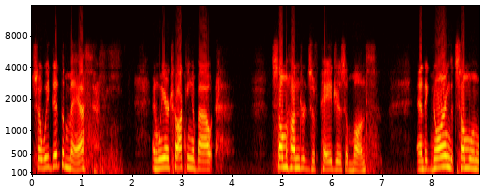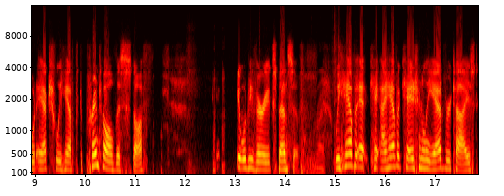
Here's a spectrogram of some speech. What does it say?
So we did the math, and we are talking about some hundreds of pages a month and ignoring that someone would actually have to print all this stuff it would be very expensive. Right. We have i have occasionally advertised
